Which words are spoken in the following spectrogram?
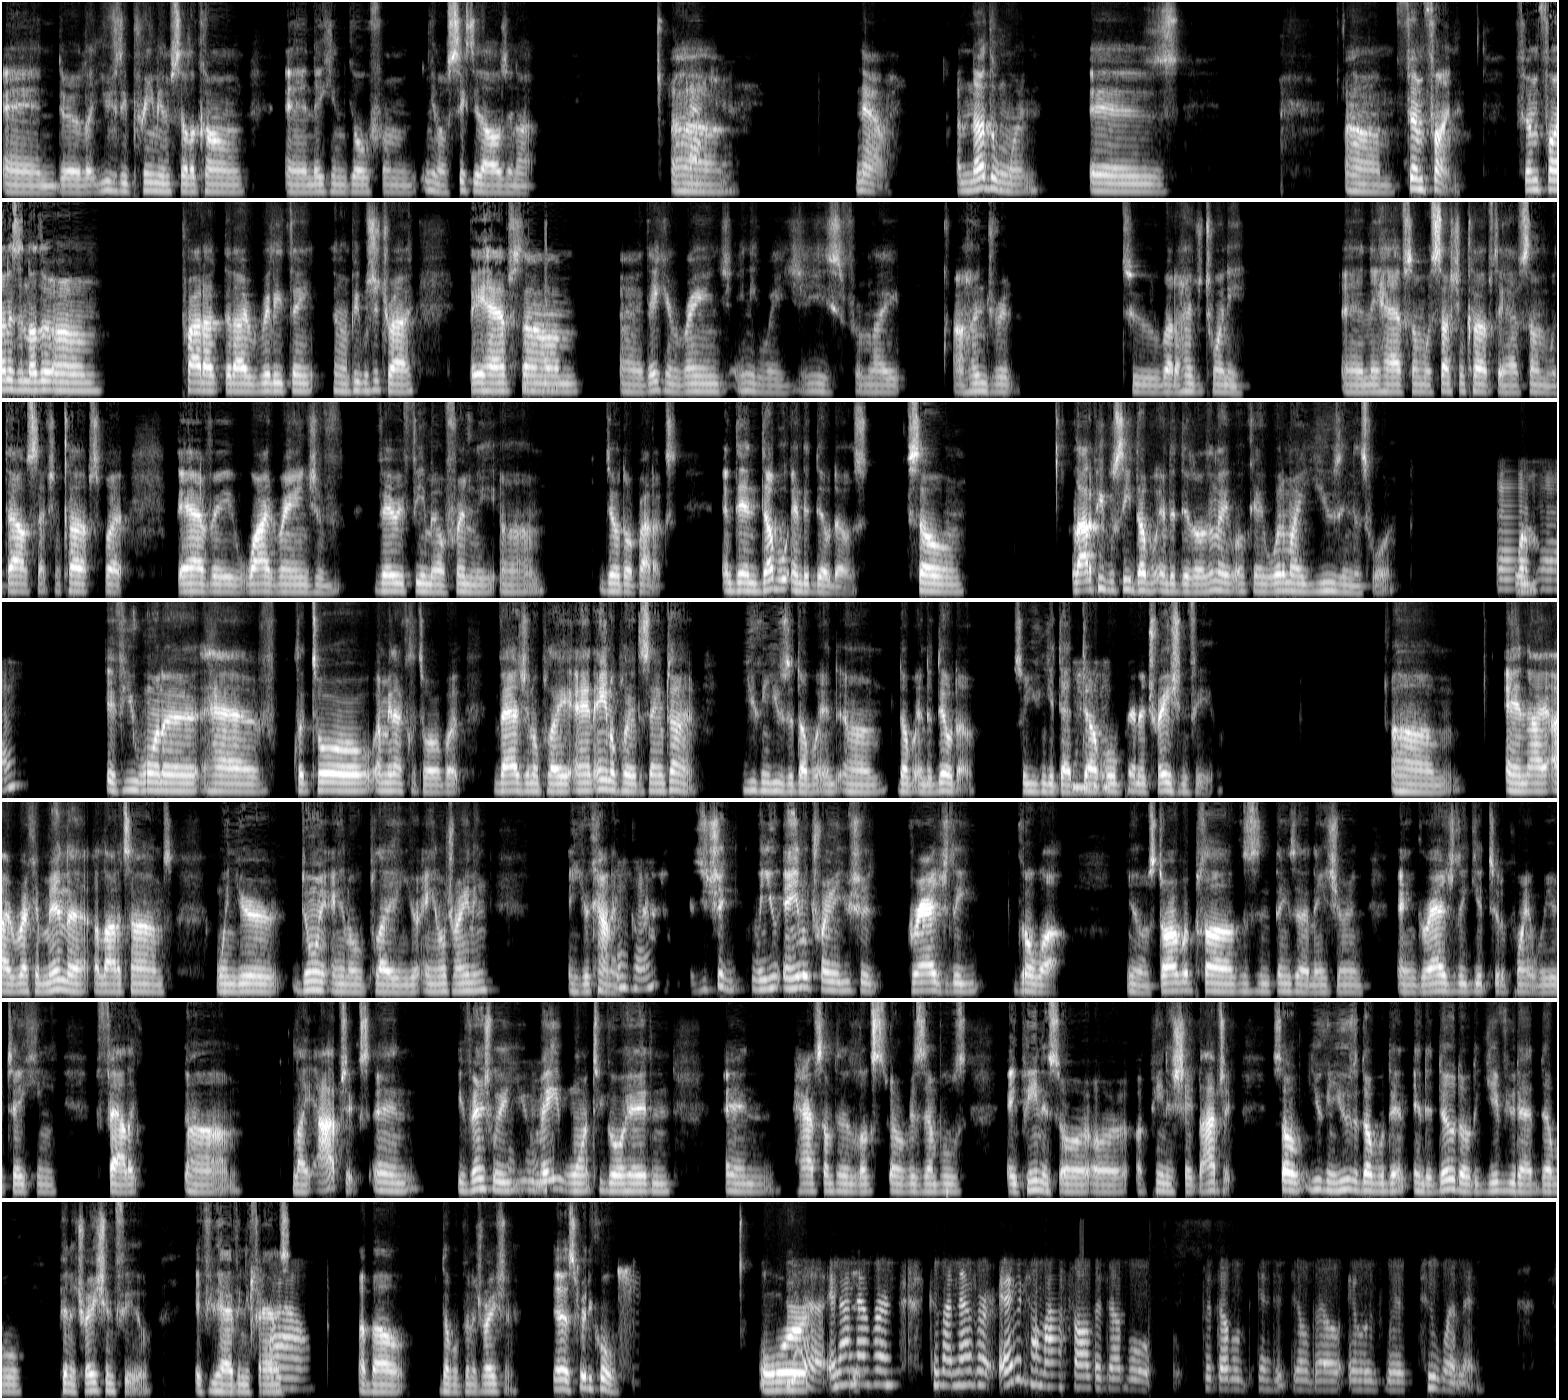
and they're like usually premium silicone, and they can go from you know sixty dollars and up. Gotcha. Um, now, another one is um, FemmeFunn. FemmeFunn is another um, product that I really think uh, people should try. They have mm-hmm. some. Uh, they can range anyway. Geez, from like a hundred to about 120, and they have some with suction cups. They have some without suction cups, but they have a wide range of very female friendly um, dildo products, and then double ended dildos. So a lot of people see double ended dildos and like, okay, what am I using this for? Mm-hmm. Well, if you want to have clitoral, I mean not clitoral, but vaginal play and anal play at the same time, you can use a double end, um, double ended dildo, so you can get that mm-hmm. double penetration feel. Um, and I, I recommend that a lot of times when you're doing anal play and you're anal training, and you're kind of mm-hmm. you should when you anal train, you should gradually go up. You know, start with plugs and things of that nature, and and gradually get to the point where you're taking phallic um, like objects, and eventually mm-hmm. you may want to go ahead and and have something that looks or resembles a penis or or a penis shaped object. So you can use a double ended dildo to give you that double penetration feel if you have any fantasy wow. about double penetration. Yeah, it's pretty cool. Or yeah, and I never, because I never. Every time I saw the double, the double-ended dildo, it was with two women.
